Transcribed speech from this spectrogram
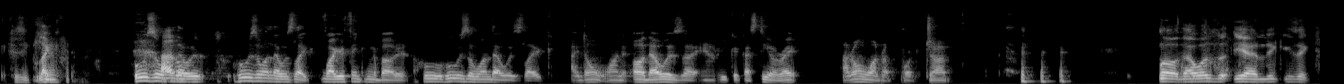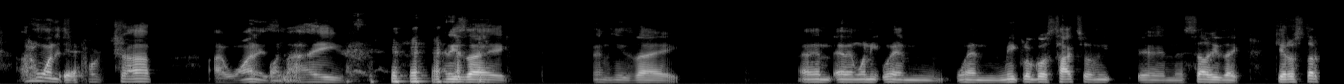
because he came Like- from, Who was the one that was? Who was the one that was like? While you're thinking about it, who who was the one that was like? I don't want it. Oh, that was uh, Enrique Castillo, right? I don't want a pork chop. oh, that was yeah. and Nick- He's like, I don't want his Yeah. pork chop, I want his Want life, and he's like, and he's like, and and then when he when when Miklo goes talk to him in the cell, he's like, Quiero estar.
